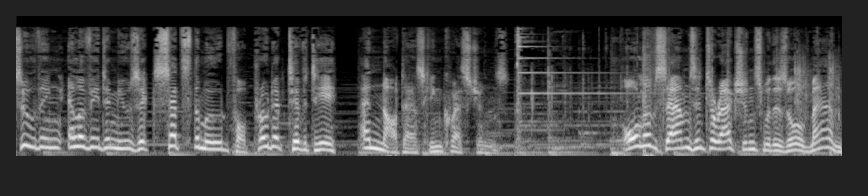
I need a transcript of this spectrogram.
Soothing elevator music sets the mood for productivity and not asking questions. All of Sam's interactions with his old man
